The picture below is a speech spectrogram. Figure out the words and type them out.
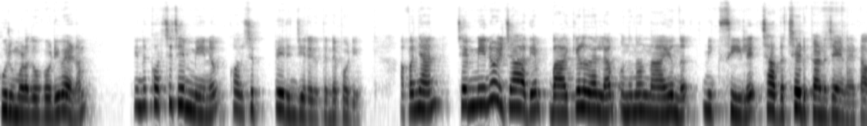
കുരുമുളക് പൊടി വേണം. പിന്നെ കുറച്ച് ചെമ്മീനും കുറച്ച് പെരിഞ്ജീരകത്തിന്റെ പൊടിയും. അപ്പം ഞാൻ ചെമ്മീൻ ഒഴിച്ചാൽ ആദ്യം ബാക്കിയുള്ളതെല്ലാം ഒന്ന് നന്നായി ഒന്ന് മിക്സിയിൽ ചതച്ചെടുക്കുകയാണ് ചെയ്യണം കേട്ടോ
